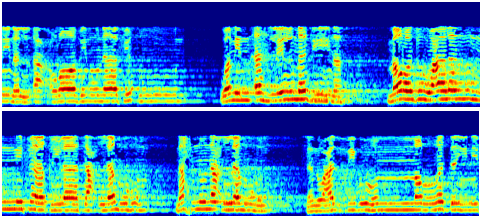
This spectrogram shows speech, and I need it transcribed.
من الأعراب منافقون. ومن أهل المدينة مردوا على النفاق لا تعلمهم نحن نعلمهم سنعذبهم مرتين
